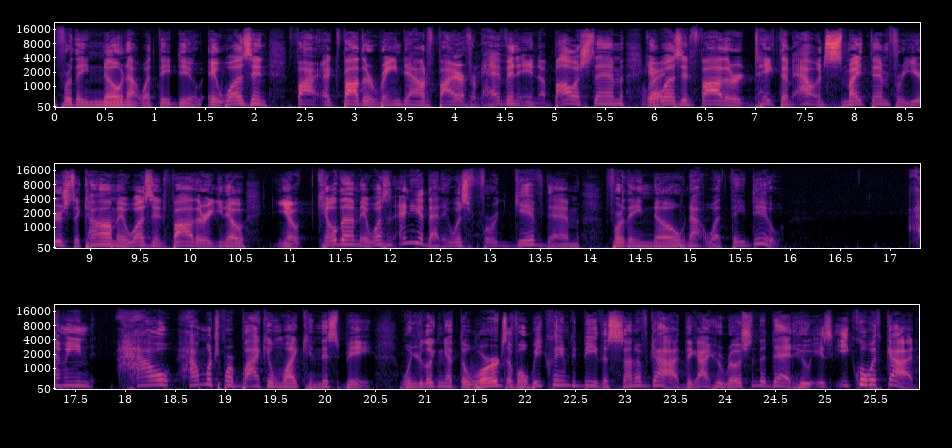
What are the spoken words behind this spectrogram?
for they know not what they do." It wasn't, fire, like, "Father, rain down fire from heaven and abolish them." It wasn't, "Father, take them out and smite them for years to come." It wasn't, "Father, you know, you know, kill them." It wasn't any of that. It was, "Forgive them, for they know not what they do." I mean, how how much more black and white can this be when you're looking at the words of what we claim to be the Son of God, the guy who rose from the dead, who is equal with God?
